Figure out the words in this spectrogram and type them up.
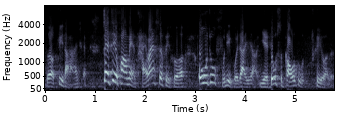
得到最大的安全。在这方面，台湾社会和欧洲福利国家一样，也都是高度脆弱的。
